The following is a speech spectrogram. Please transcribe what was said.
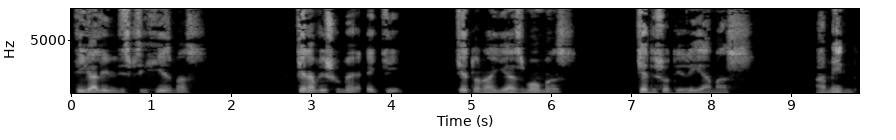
τη γαλήνη της ψυχής μας και να βρίσκουμε εκεί και τον αγιασμό μας και τη σωτηρία μας. Αμήν.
